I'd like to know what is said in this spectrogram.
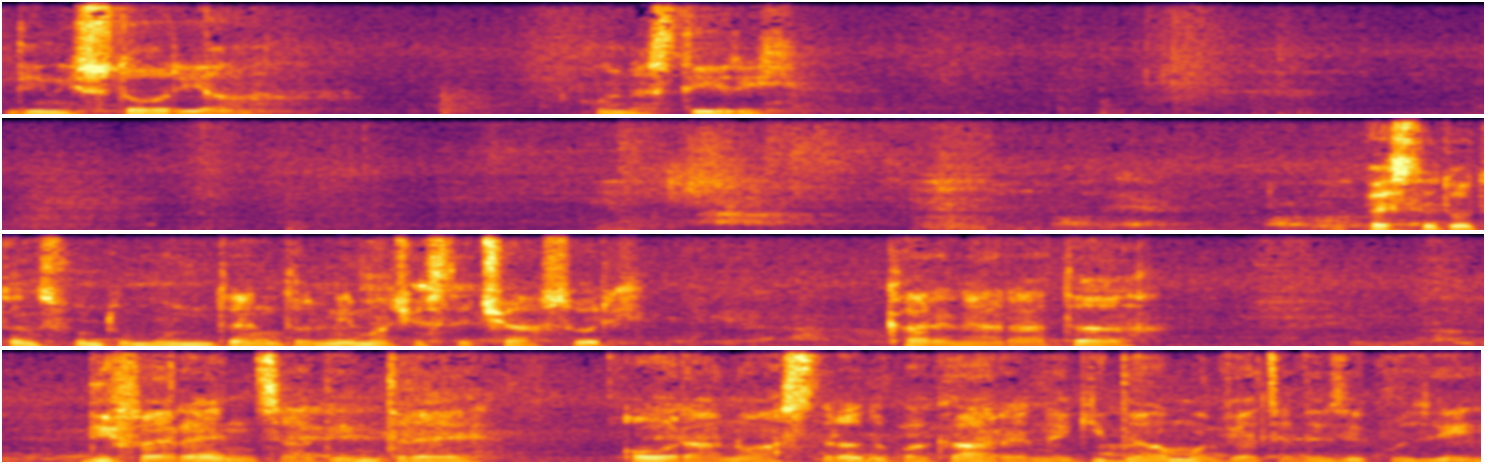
din istoria mănăstirii. Peste tot în Sfântul Munte întâlnim aceste ceasuri care ne arată diferența dintre ora noastră după care ne ghidăm în viața de zi cu zi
